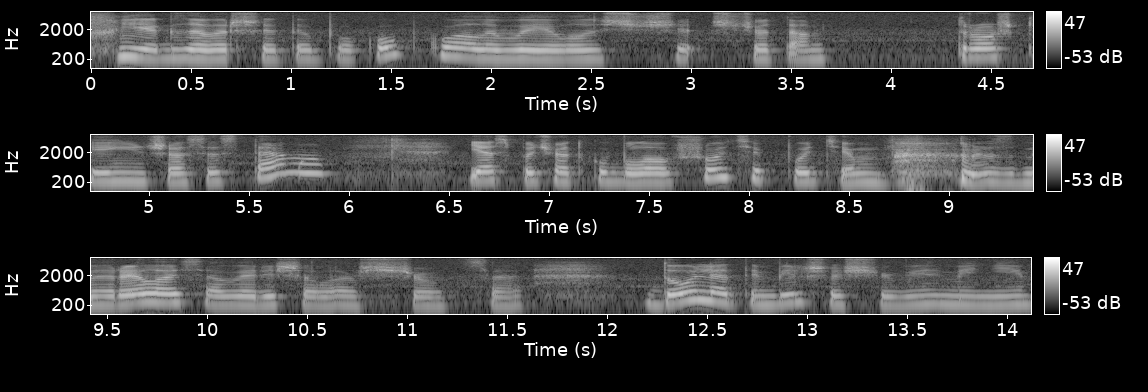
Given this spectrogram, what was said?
як завершити покупку, але виявилося, що там трошки інша система. Я спочатку була в шоці, потім змирилася, вирішила, що це доля, тим більше, що він мені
